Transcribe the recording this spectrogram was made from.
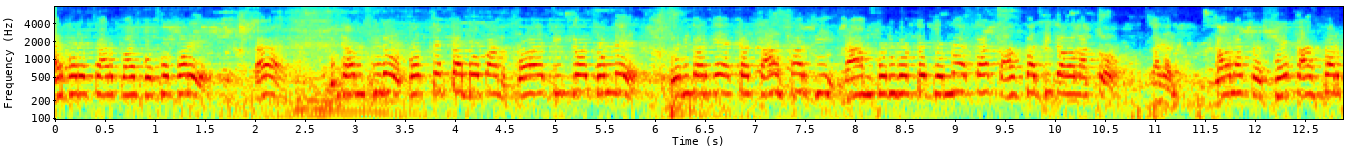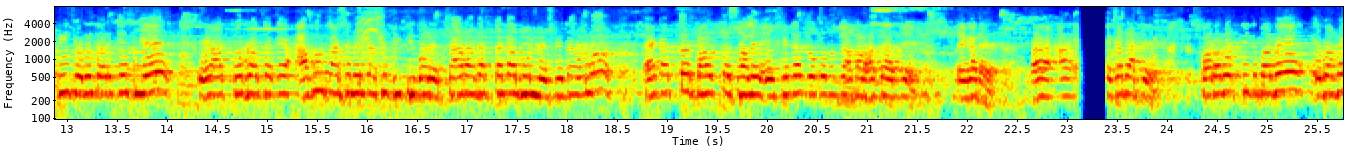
এরপরে চার পাঁচ বছর পরে হ্যাঁ ছিল, প্রত্যেকটা দোকান ক্রয় বিক্রয় করলে জমিদারকে একটা ট্রান্সফার ফি নাম পরিবর্তনের জন্য একটা ট্রান্সফার ফি দেওয়া লাগতো। লাগান দেওয়া লাগতো। সে ট্রান্সফার ফি জমিদারকে দিয়ে এ আটপুর রাজাকে আবুল কাসেমের কাছে বিক্রি করে চার হাজার টাকা মূল্য, সেটা হলো একাত্তর, বাহাত্তর সালে সেটার ডকুমেন্ট আমার হাতে আছে। এখানে আছে। পরবর্তীতে ভাবে এভাবে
